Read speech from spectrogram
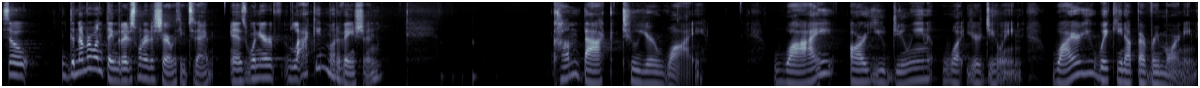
So the number one thing that I just wanted to share with you today is when you're lacking motivation, come back to your why why are you doing what you're doing? Why are you waking up every morning?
